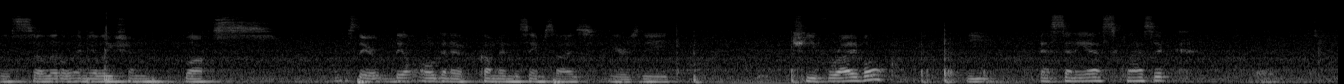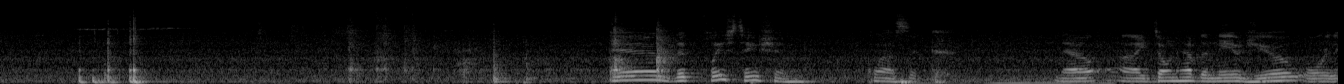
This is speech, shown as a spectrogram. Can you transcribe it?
This uh, little emulation box. I guess they're they're all gonna come in the same size. Here's the Chief Rival, the SNES Classic. And the PlayStation Classic. Now, I don't have the Neo Geo or the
